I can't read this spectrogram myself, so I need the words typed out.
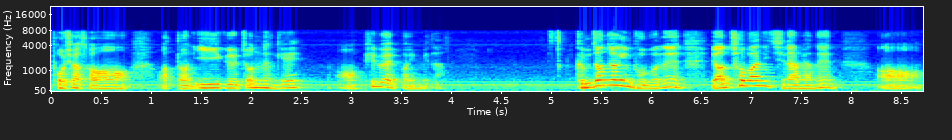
보셔서 어떤 이익을 쫓는 게 어, 필요해 보입니다. 금전적인 부분은 연 초반이 지나면은 어,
